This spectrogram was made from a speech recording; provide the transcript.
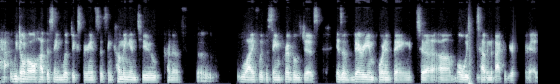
ha- we don't all have the same lived experiences, and coming into kind of uh, life with the same privileges is a very important thing to um, always have in the back of your head.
